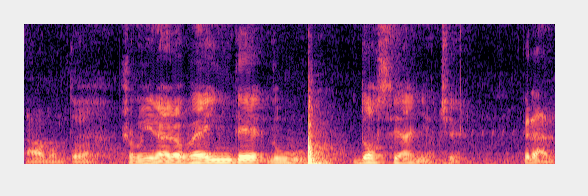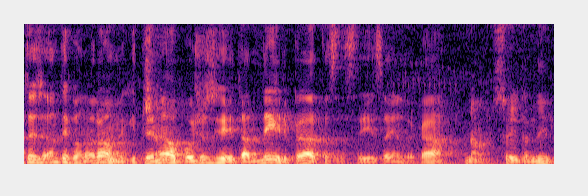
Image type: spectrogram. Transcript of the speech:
Ah, un montón. Yo me vine a los 20, uh, 12 años, che. Espera, entonces antes cuando hablamos me dijiste, no, pues yo soy de Tandil. Espera, estás hace 10 años acá. No, soy de Tandil.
